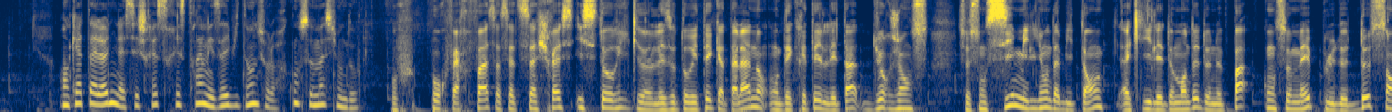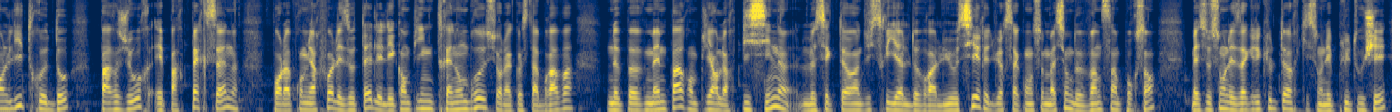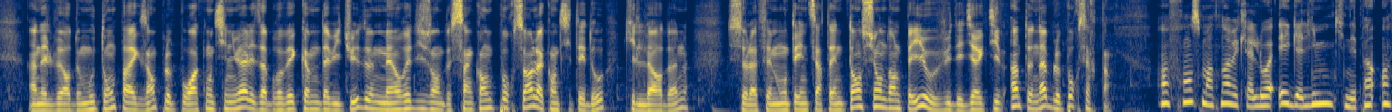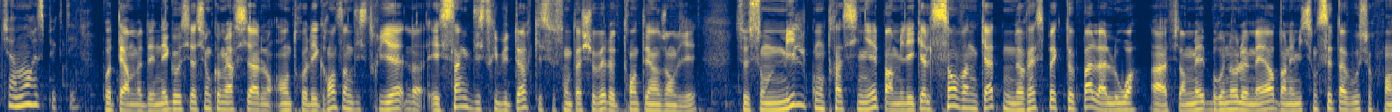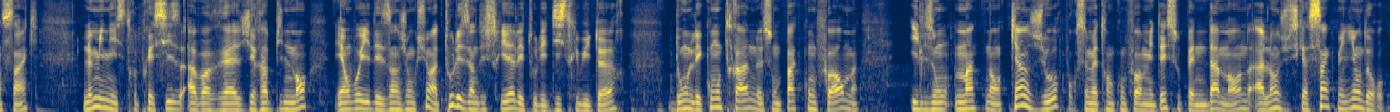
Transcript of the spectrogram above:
En Catalogne, la sécheresse restreint les habitants sur leur consommation d'eau. Pour, faire face à cette sécheresse historique, les autorités catalanes ont décrété l'état d'urgence. Ce sont 6 millions d'habitants à qui il est demandé de ne pas consommer plus de 200 litres d'eau par jour et par personne. Pour la première fois, les hôtels et les campings très nombreux sur la Costa Brava ne peuvent même pas remplir leurs piscines. Le secteur industriel devra lui aussi réduire sa consommation de 25%, mais ce sont les agriculteurs qui sont les plus touchés. Un éleveur de moutons, par exemple, pourra continuer à les abreuver comme d'habitude, mais en réduisant de 50% la quantité qu'il leur donne. Cela fait monter une certaine tension dans le pays au vu des directives intenables pour certains en France maintenant avec la loi Egalim qui n'est pas entièrement respectée. Au terme des négociations commerciales entre les grands industriels et cinq distributeurs qui se sont achevées le 31 janvier, ce sont 1000 contrats signés parmi lesquels 124 ne respectent pas la loi, a affirmé Bruno Le Maire dans l'émission C'est à vous sur France 5. Le ministre précise avoir réagi rapidement et envoyé des injonctions à tous les industriels et tous les distributeurs dont les contrats ne sont pas conformes ils ont maintenant 15 jours pour se mettre en conformité sous peine d'amende allant jusqu'à 5 millions d'euros.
